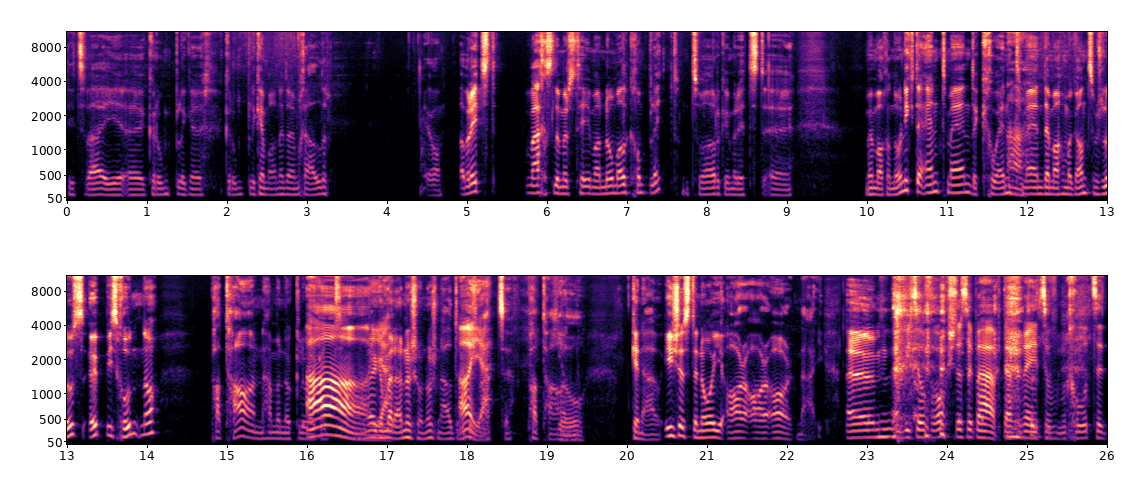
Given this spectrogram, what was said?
die zwei äh, grumpelige, grumpelige Männer da im Keller. Ja, aber jetzt wechseln wir das Thema nochmal komplett. Und zwar gehen wir jetzt, äh, wir machen noch nicht den Ant-Man, den Quant-Man, den machen wir ganz am Schluss. Etwas kommt noch. Patan haben wir noch geschaut. Ah, da können ja. wir auch noch, schon noch schnell drüber Ah, ja. schwätzen. Patan. Jo. Genau. Ist es der neue RRR? Nein. Ähm, wieso fragst du das überhaupt? Einfach jetzt auf eine kurze,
